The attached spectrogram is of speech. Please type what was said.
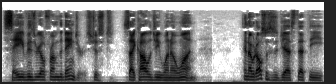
save Israel from the danger. It's just psychology 101. And I would also suggest that the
